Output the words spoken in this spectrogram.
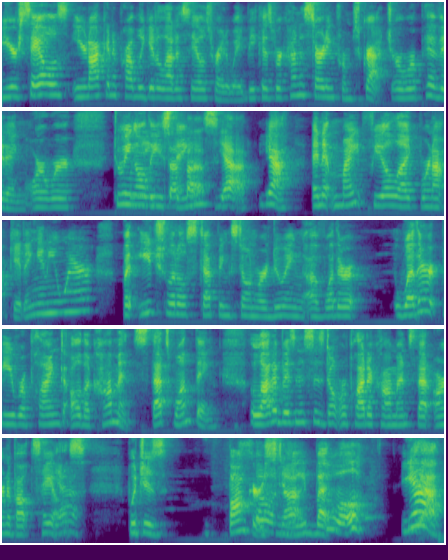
Your sales, you're not going to probably get a lot of sales right away because we're kind of starting from scratch or we're pivoting or we're doing all these things. Up. Yeah. Yeah. And it might feel like we're not getting anywhere, but each little stepping stone we're doing of whether whether it be replying to all the comments. That's one thing. A lot of businesses don't reply to comments that aren't about sales, yeah. which is bonkers so to me, but cool. yeah, yeah,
